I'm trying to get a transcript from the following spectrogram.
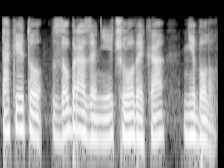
takéto zobrazenie človeka nebolo.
